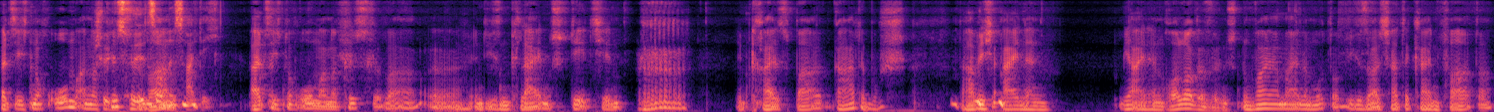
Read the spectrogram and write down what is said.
Als ich noch oben an der Schönes Küste war, Hölzernes hatte ich. als ich noch oben an der Küste war, äh, in diesem kleinen Städtchen Rrr, im Kreis Ba- Gadebusch, da habe ich einen, mir einen Roller gewünscht. Nun war ja meine Mutter, wie gesagt, ich hatte keinen Vater,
